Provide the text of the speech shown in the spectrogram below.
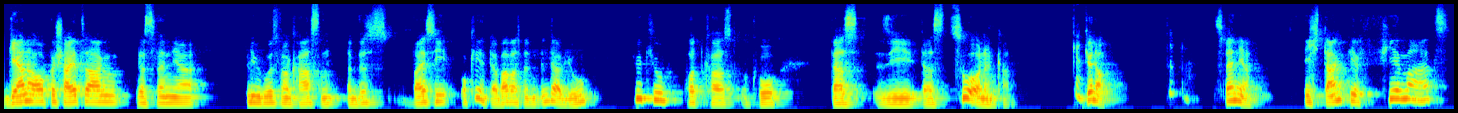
gerne auch Bescheid sagen, dass Svenja, liebe Grüße von Carsten, dann weiß sie, okay, da war was mit dem Interview YouTube, Podcast und Co., dass sie das zuordnen kann. Genau. genau. Super. Svenja, ich danke dir vielmals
